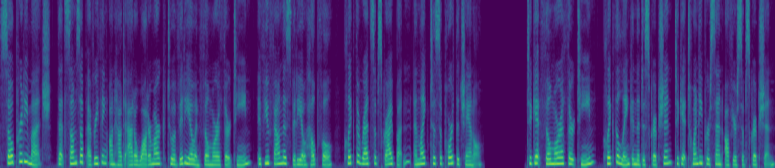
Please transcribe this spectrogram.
So pretty much, that sums up everything on how to add a watermark to a video in Filmora 13. If you found this video helpful, click the red subscribe button and like to support the channel. To get Filmora 13, click the link in the description to get 20% off your subscription.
